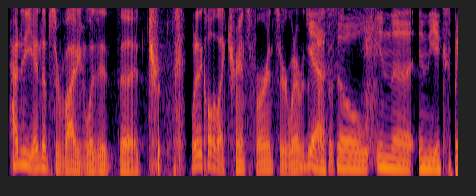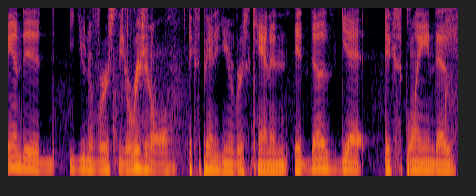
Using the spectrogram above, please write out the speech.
how did he end up surviving was it the tr- what do they call it like transference or whatever the yeah. So in the in the expanded universe, the original expanded universe canon, it does get explained as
